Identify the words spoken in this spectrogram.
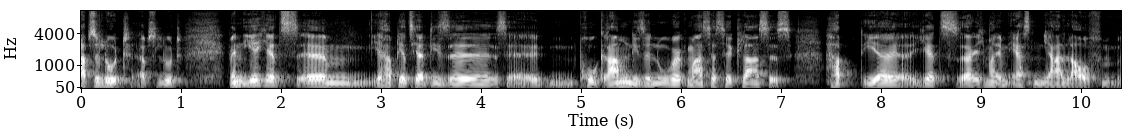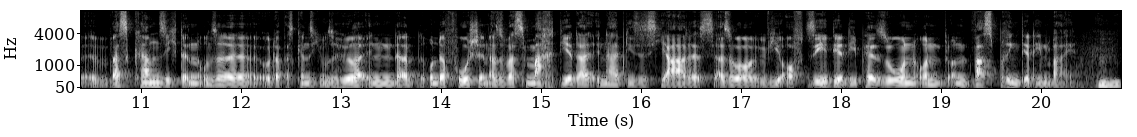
Absolut, absolut. Wenn ihr jetzt, ähm, ihr habt jetzt ja dieses äh, Programm, diese New Work Master Classes, habt ihr jetzt, sage ich mal, im ersten Jahr laufen. Was kann sich denn unsere oder was können sich unsere HörerInnen darunter vorstellen? Also was macht ihr da innerhalb dieses Jahres? Also wie oft seht ihr die Person und, und was bringt ihr denen bei? Mhm.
